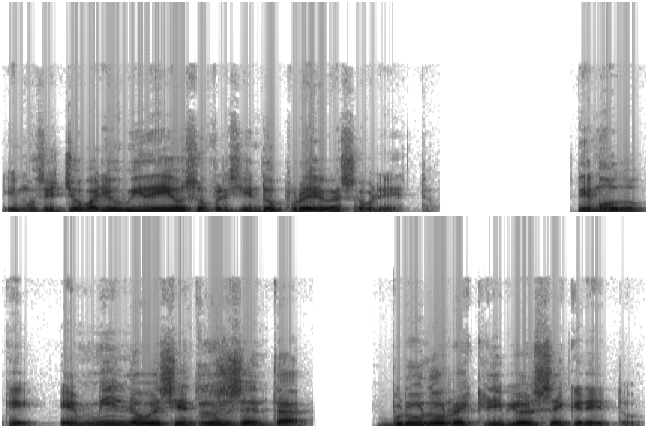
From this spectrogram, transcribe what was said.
Hemos hecho varios videos ofreciendo pruebas sobre esto. De modo que en 1960 Bruno reescribió el secreto,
